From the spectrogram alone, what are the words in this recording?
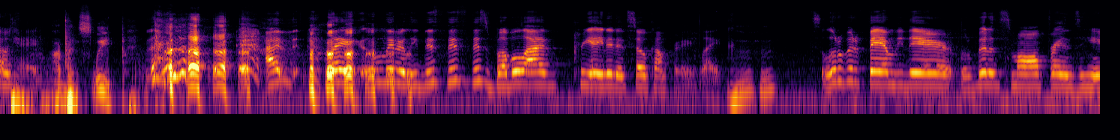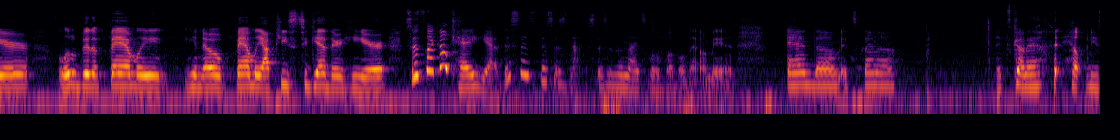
okay, I've been sleep. I've like literally this this this bubble I've created is so comforting. Like hmm it's a little bit of family there, a little bit of small friends here, a little bit of family. You know, family I pieced together here. So it's like okay, yeah, this is this is nice. This is a nice little bubble that I'm in, and um, it's gonna it's gonna help me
